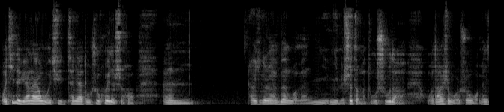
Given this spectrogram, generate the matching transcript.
我记得原来我去参加读书会的时候，嗯，还有一个人问我们，你你们是怎么读书的？我当时我说，我们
